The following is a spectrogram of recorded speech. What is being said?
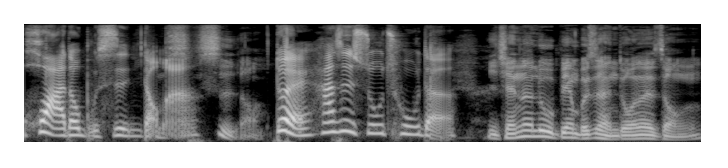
画都不是，你懂吗？是哦，对，它是输出的。以前的路边不是很多那种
